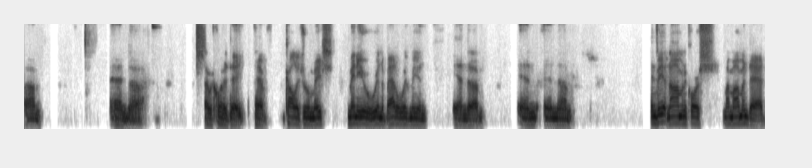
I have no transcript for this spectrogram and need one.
Um, and uh, that was quite a day to have college roommates, many who were in the battle with me, and and um, and and um, in Vietnam, and of course my mom and dad.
